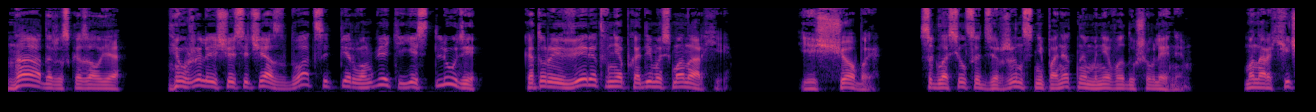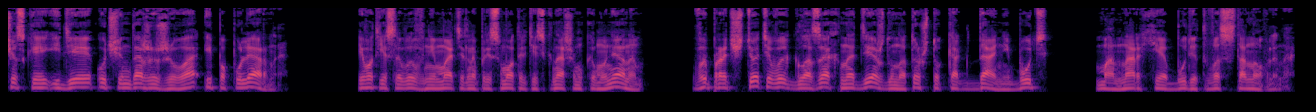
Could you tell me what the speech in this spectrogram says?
«Надо же», — сказал я, — «неужели еще сейчас, в двадцать первом веке, есть люди, которые верят в необходимость монархии?» «Еще бы», — согласился Дзержин с непонятным мне воодушевлением. «Монархическая идея очень даже жива и популярна. И вот если вы внимательно присмотритесь к нашим коммунянам, вы прочтете в их глазах надежду на то, что когда-нибудь монархия будет восстановлена.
